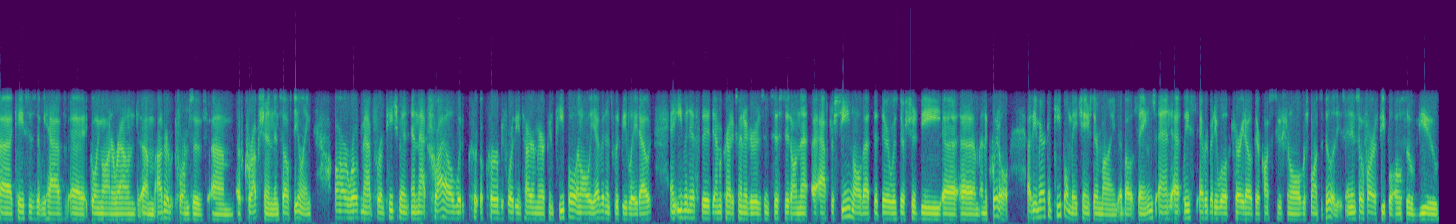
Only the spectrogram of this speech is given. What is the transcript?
uh, cases that we have uh, going on around um, other forms of um, of corruption and self dealing are a roadmap for impeachment, and that trial would occur before the entire American people, and all the evidence would be laid out. And even if the Democratic senators insisted on that, uh, after seeing all that, that there was there should be uh, um, an acquittal, uh, the American people may change their mind about things, and at least everybody will have carried out their constitutional responsibilities. And insofar as people also view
